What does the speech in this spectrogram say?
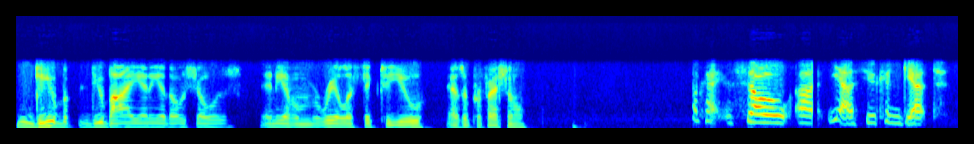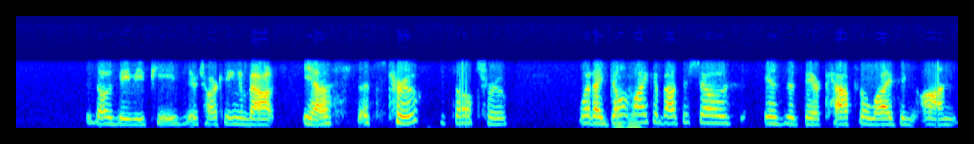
Do you do you buy any of those shows? Any of them realistic to you as a professional? Okay, so uh, yes, you can get those EVPs they're talking about. Yes, that's true. It's all true. What I don't Mhm. like about the shows is that they're capitalizing on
